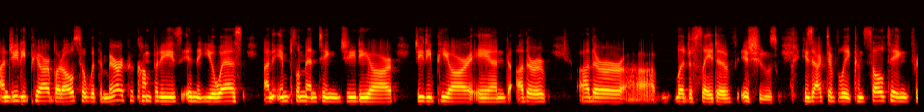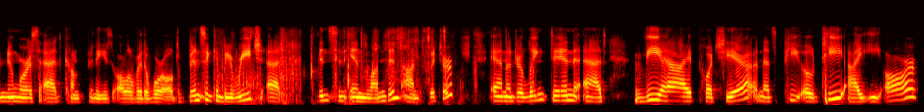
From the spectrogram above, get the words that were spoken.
on GDPR, but also with America companies in the U.S. on implementing GDR, GDPR, and other other uh, legislative issues. He's actively consulting for numerous ad companies all over the world. Vincent can be reached at Vincent in London on Twitter and under LinkedIn at VI Potier, and that's P O T I E R,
